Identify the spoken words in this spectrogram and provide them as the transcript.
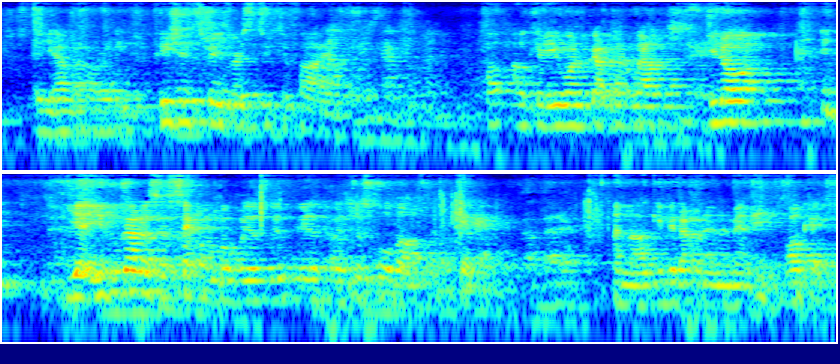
Oh, you have it already? Ephesians 3, verse 2 to 5. Oh, okay, you want to grab that? Well, you know what? Yeah, you can grab us a second one, but we'll, we'll, we'll just hold off. Okay. And I'll give you that one in a minute. Okay.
